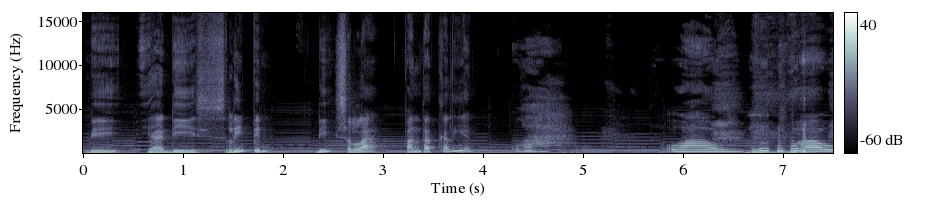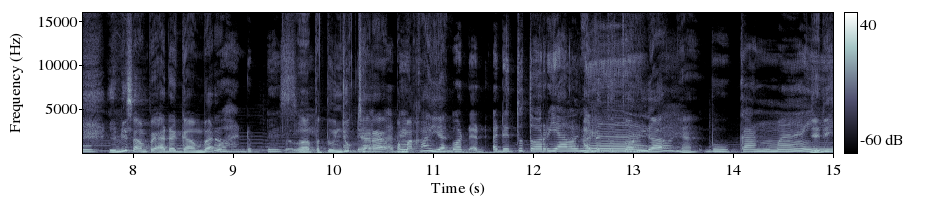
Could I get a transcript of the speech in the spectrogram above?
di ya diselipin di sela pantat kalian. Wah. Wow. wow. Ini sampai ada gambar Wah, the best sih. eh, petunjuk Ada- cara ada- pemakaian. Wah, ada, ada tutorialnya. Ada tutorialnya. Bukan main. Jadi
